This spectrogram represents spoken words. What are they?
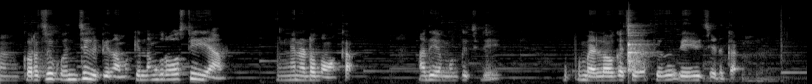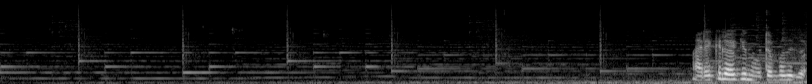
കുറച്ച് കൊഞ്ച് കിട്ടി. നമുക്ക് നമുക്ക് റോസ്റ്റ് ചെയ്യാം. അങ്ങനെ ഉണ്ടോ നോക്കാം. ആദ്യം നമുക്ക് ഇച്ചിരി ഉപ്പും വെള്ളമൊക്കെ ചേർത്തത് വേവിച്ചെടുക്കാം. അര കിലോയ്ക്ക് നൂറ്റമ്പത് രൂപ.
